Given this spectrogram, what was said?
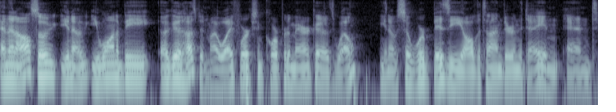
and then also, you know, you want to be a good husband. My wife works in corporate America as well, you know, so we're busy all the time during the day, and and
